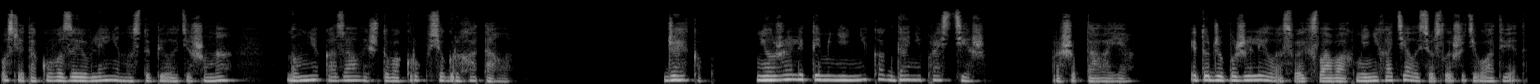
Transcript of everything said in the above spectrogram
После такого заявления наступила тишина, но мне казалось, что вокруг все грохотало. «Джейкоб, неужели ты меня никогда не простишь?» — прошептала я. И тут же пожалела о своих словах, мне не хотелось услышать его ответ.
